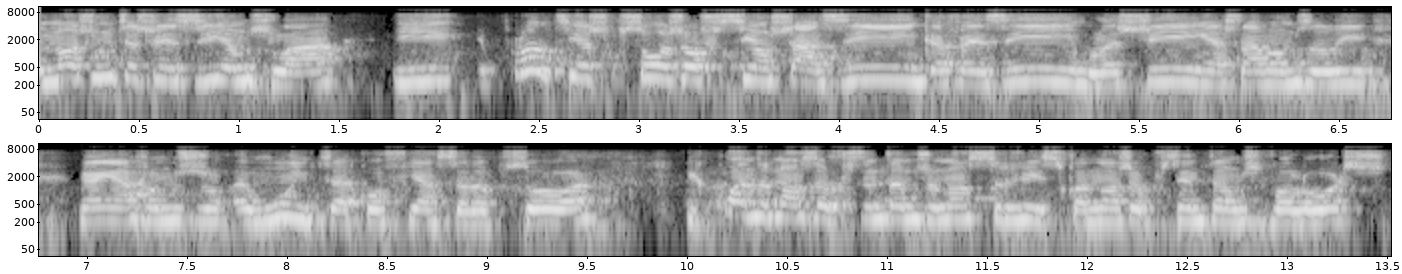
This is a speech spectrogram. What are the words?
nós muitas vezes íamos lá e pronto, e as pessoas ofereciam chazinho, cafezinho, bolachinha, estávamos ali, ganhávamos muita confiança da pessoa e quando nós apresentamos o nosso serviço, quando nós apresentamos valores,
